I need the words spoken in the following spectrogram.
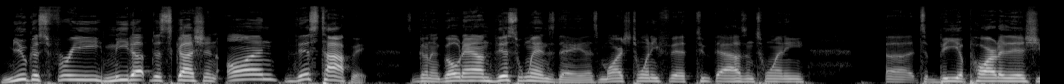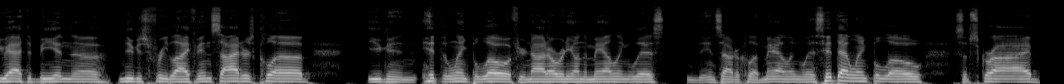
mucus free meetup discussion on this topic. It's going to go down this Wednesday. That's March 25th, 2020. Uh, to be a part of this, you have to be in the Mucus Free Life Insiders Club. You can hit the link below if you're not already on the mailing list, the Insider Club mailing list. Hit that link below, subscribe.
